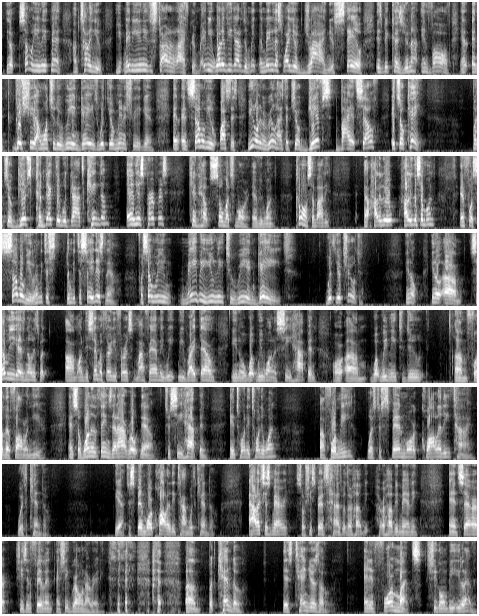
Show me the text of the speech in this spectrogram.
You know, some of you need, man, I'm telling you, you maybe you need to start a life group. Maybe whatever you got to do. Maybe, maybe that's why you're dry and you're stale, is because you're not involved. And, and this year, I want you to re engage with your ministry again. And, and some of you, watch this, you don't even realize that your gifts by itself, it's okay. But your gifts connected with God's kingdom and his purpose can help so much more, everyone. Come on, somebody. Uh, hallelujah. Hallelujah, someone. And for some of you, let me just let me just say this now. For some of you, maybe you need to re-engage with your children. You know, you know, um, some of you guys know this, but um, on December 31st, my family, we, we write down, you know, what we want to see happen or um, what we need to do um, for the following year. And so one of the things that I wrote down to see happen in 2021 uh, for me was to spend more quality time with Kendall. Yeah, to spend more quality time with Kendall. Alex is married, so she spends time with her hubby, her hubby Manny. And Sarah, she's in Finland and she's grown already. um, but Kendall is 10 years old. And in four months, she's going to be 11.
